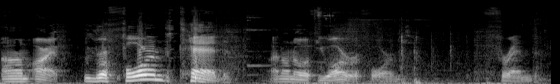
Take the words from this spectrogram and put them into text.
Um, alright. Reformed Ted. I don't know if you are reformed, friend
